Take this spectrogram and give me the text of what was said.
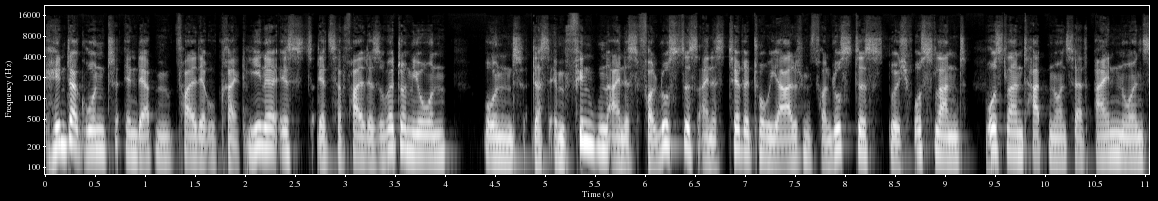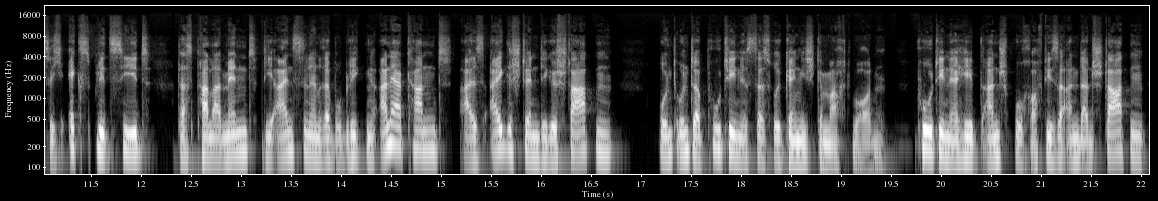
Hintergrund in dem Fall der Ukraine ist der Zerfall der Sowjetunion und das Empfinden eines Verlustes, eines territorialen Verlustes durch Russland. Russland hat 1991 explizit das Parlament die einzelnen Republiken anerkannt als eigenständige Staaten und unter Putin ist das rückgängig gemacht worden. Putin erhebt Anspruch auf diese anderen Staaten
